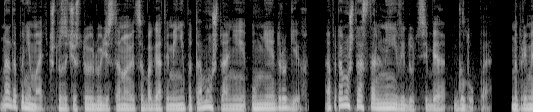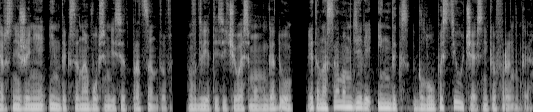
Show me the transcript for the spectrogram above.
Надо понимать, что зачастую люди становятся богатыми не потому, что они умнее других, а потому что остальные ведут себя глупо. Например, снижение индекса на 80% в 2008 году – это на самом деле индекс глупости участников рынка.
